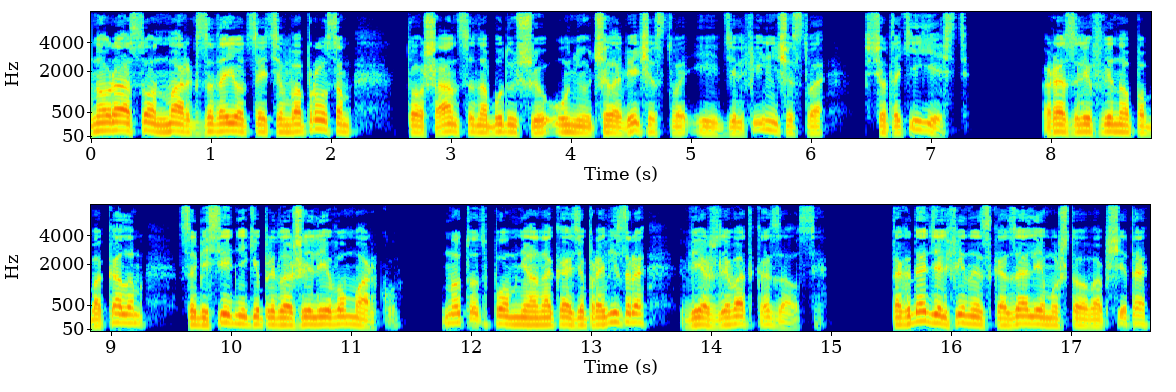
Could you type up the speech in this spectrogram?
Но раз он, Марк, задается этим вопросом, то шансы на будущую унию человечества и дельфиничества все-таки есть. Разлив вино по бокалам, собеседники предложили его Марку, но тот, помня о наказе провизора, вежливо отказался. Тогда дельфины сказали ему, что вообще-то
